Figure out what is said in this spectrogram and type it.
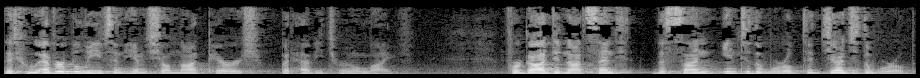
that whoever believes in him shall not perish, but have eternal life. For God did not send the Son into the world to judge the world,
